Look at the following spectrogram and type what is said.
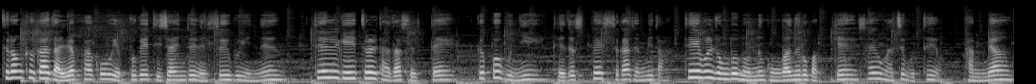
트렁크가 날렵하고 예쁘게 디자인된 SUV는 테일게이트를 닫았을 때 끝부분이 데드 스페이스가 됩니다. 테이블 정도 놓는 공간으로밖에 사용하지 못해요. 반면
